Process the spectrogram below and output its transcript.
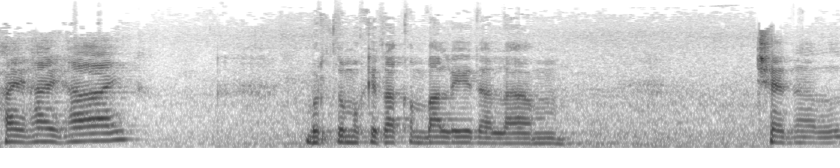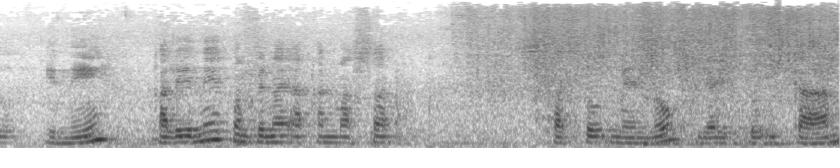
Hai hai hai. Bertemu kita kembali dalam channel ini. Kali ini Pempinai akan masak satu menu yaitu ikan.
